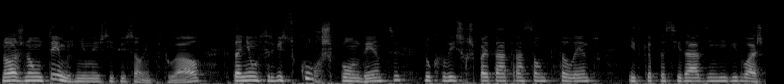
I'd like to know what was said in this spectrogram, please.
Nós não temos nenhuma instituição em Portugal que tenha um serviço correspondente no que diz respeito à atração de talento e de capacidades individuais.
